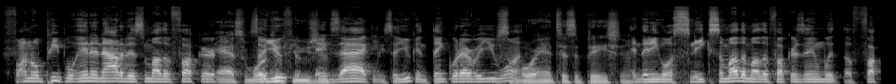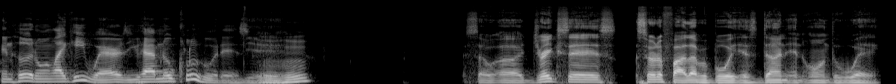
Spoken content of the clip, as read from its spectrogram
funnel people in and out of this motherfucker. Add some so more you, confusion. Exactly. So you can think whatever you Some want. more anticipation. and then he gonna sneak some other motherfuckers in with a fucking hood on like he wears. You have no clue who it is. yeah. Mm-hmm. So uh, Drake says Certified Lover Boy is done and on the way.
